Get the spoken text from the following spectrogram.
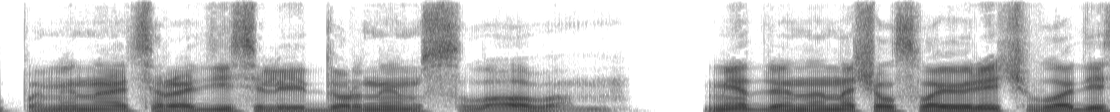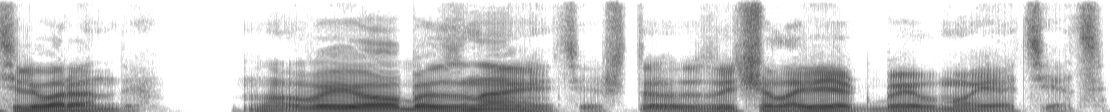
поминать родителей дурным словом», — медленно начал свою речь владетель варанды. «Но вы оба знаете, что за человек был мой отец».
